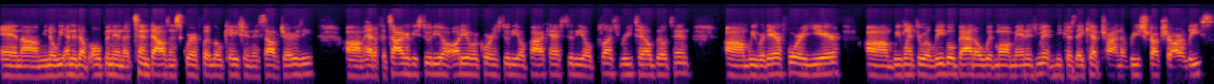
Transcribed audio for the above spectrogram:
And, um, you know, we ended up opening a 10,000 square foot location in South Jersey. Um, had a photography studio, audio recording studio, podcast studio, plus retail built in. Um, we were there for a year. Um, we went through a legal battle with mall management because they kept trying to restructure our lease.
